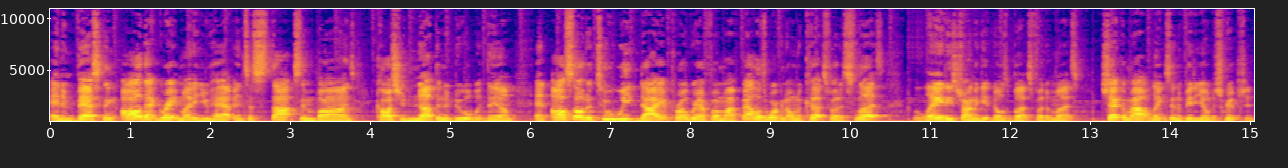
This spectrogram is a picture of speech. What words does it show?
and investing all that great money you have into stocks and bonds. Costs you nothing to do it with them. And also the two-week diet program for my fellows working on the cuts for the sluts, ladies trying to get those butts for the mutts. Check them out. Links in the video description.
